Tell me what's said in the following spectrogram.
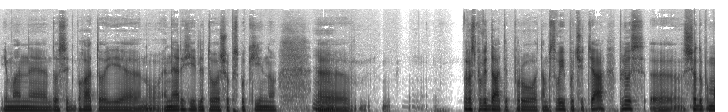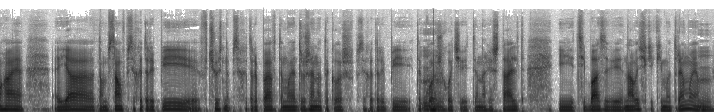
і в мене досить багато є ну, енергії для того, щоб спокійно. Е, Розповідати про там свої почуття. Плюс, е, що допомагає, е, я там сам в психотерапії вчусь на психотерапевта. Моя дружина також в психотерапії, також Мгм. хоче йти на гештальт. І ці базові навички, які ми отримуємо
